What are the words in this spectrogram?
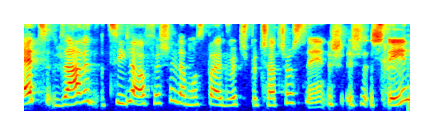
At David Ziegler Official, da muss bald Rich Bichacho stehen.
